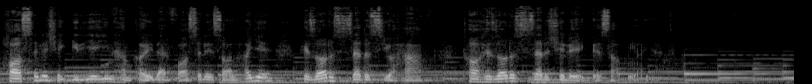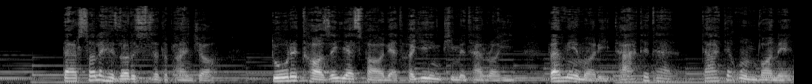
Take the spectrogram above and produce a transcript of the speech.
حاصل شکلگیری این همکاری در فاصله سالهای 1337 تا 1341 به حساب می آید. در سال 1350 دور تازه ای از فعالیت های این تیم طراحی و معماری تحت, تحت عنوان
